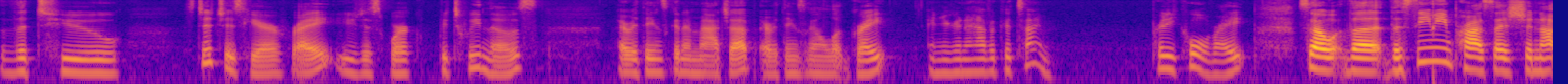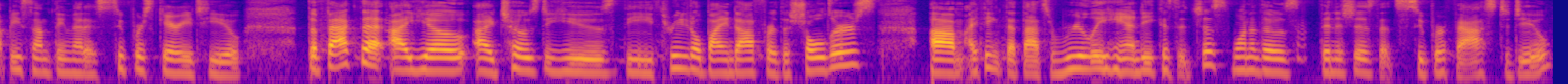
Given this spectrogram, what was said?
the two stitches here, right? You just work between those. Everything's gonna match up, everything's gonna look great, and you're gonna have a good time. Pretty cool, right? So the, the seaming process should not be something that is super scary to you. The fact that I, yo, I chose to use the three needle bind off for the shoulders, um, I think that that's really handy because it's just one of those finishes that's super fast to do.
